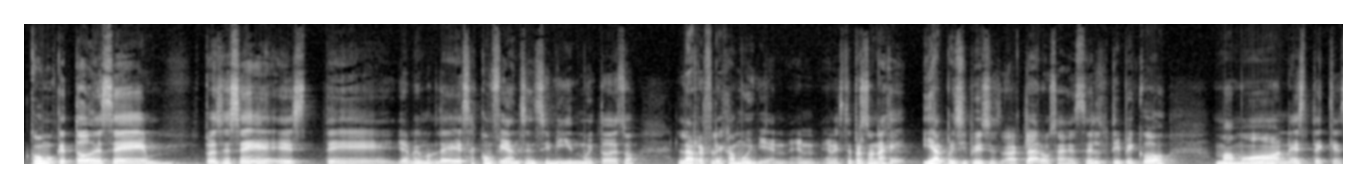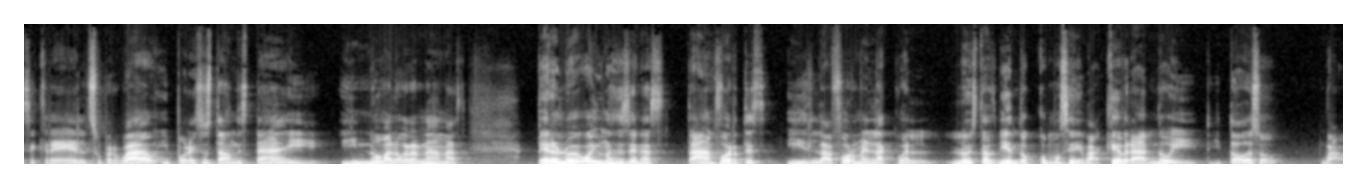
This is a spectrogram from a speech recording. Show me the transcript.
como que todo ese, pues ese, este, llamémosle esa confianza en sí mismo y todo eso, la refleja muy bien en, este personaje. Y al principio dices, ah, claro, o sea, es el típico mamón, este, que se cree el super wow y por eso está donde está y, y no va a lograr nada más. Pero luego hay unas escenas tan fuertes y la forma en la cual lo estás viendo, cómo se va quebrando y, y todo eso, wow.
